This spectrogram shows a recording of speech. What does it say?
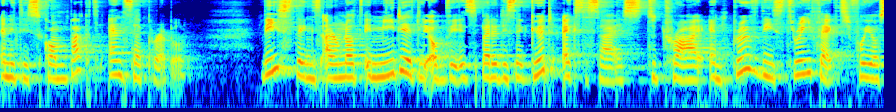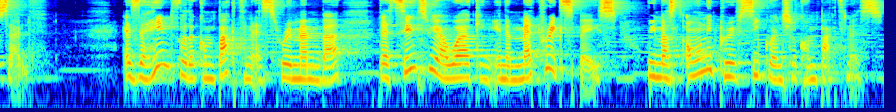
and it is compact and separable. These things are not immediately obvious, but it is a good exercise to try and prove these three facts for yourself. As a hint for the compactness, remember that since we are working in a metric space, we must only prove sequential compactness.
